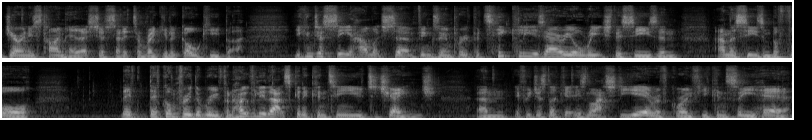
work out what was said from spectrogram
during his time here, let's just set it to regular goalkeeper. You can just see how much certain things have improved, particularly his aerial reach this season and the season before. They've, they've gone through the roof, and hopefully that's going to continue to change. Um, if we just look at his last year of growth, you can see here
